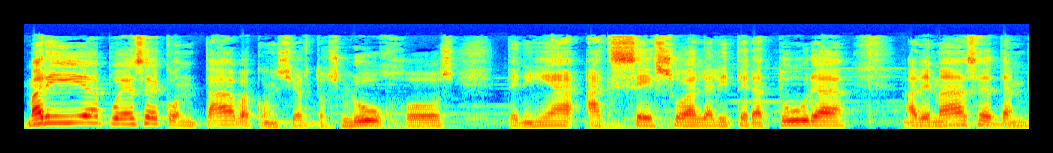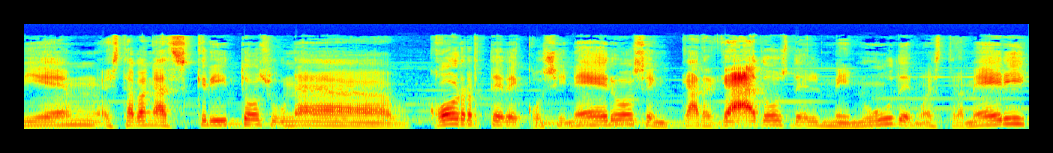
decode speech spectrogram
María pues contaba con ciertos lujos, tenía acceso a la literatura, además eh, también estaban adscritos una corte de cocineros encargados del menú de nuestra Mary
